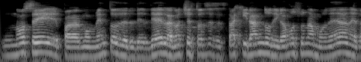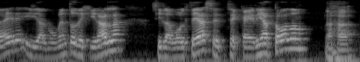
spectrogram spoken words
no sé, para el momento del, del día de la noche, entonces está girando, digamos, una moneda en el aire y al momento de girarla, si la volteas, se, se caería todo. Ajá.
